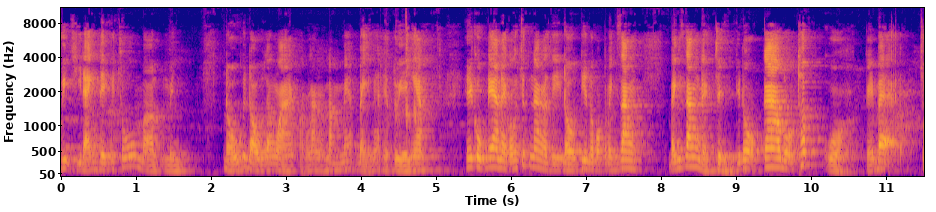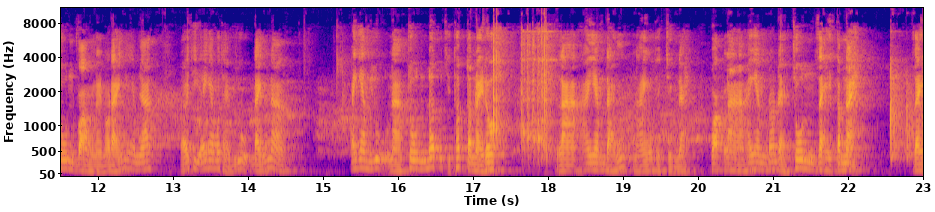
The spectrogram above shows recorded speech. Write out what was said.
vị trí đánh đến cái chỗ mà mình đấu cái đầu ra ngoài khoảng là 5 mét 7 mét thì tùy anh em. Thế cục đen này có chức năng là gì? Đầu tiên là có cái bánh răng. Bánh răng để chỉnh cái độ cao, độ thấp của cái bệ chôn vòng này nó đánh anh em nhá. Đấy, thì anh em có thể ví dụ đánh là, anh em ví dụ là chôn đất chỉ thấp tầm này thôi, là anh em đánh là anh em có thể chỉnh này. Hoặc là anh em nó để chôn dày tầm này. Dày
